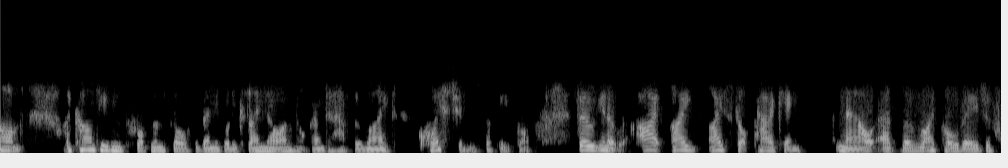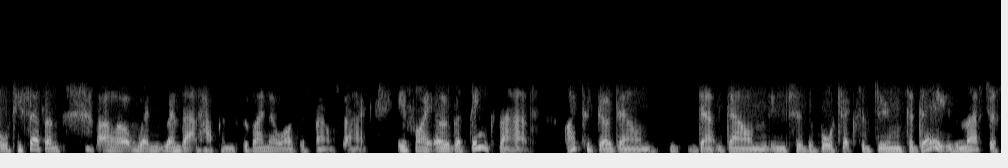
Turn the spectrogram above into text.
can't, I can't even problem solve with anybody because I know I'm not going to have the right questions for people. So, you know, I, I, I stop panicking now at the ripe old age of 47 uh, when when that happens because I know I'll just bounce back. If I overthink that, I could go down, down down into the vortex of doom for days, and that's just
